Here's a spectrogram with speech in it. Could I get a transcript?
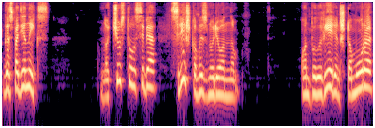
господин Икс, но чувствовал себя слишком изнуренным. Он был уверен, что Мура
